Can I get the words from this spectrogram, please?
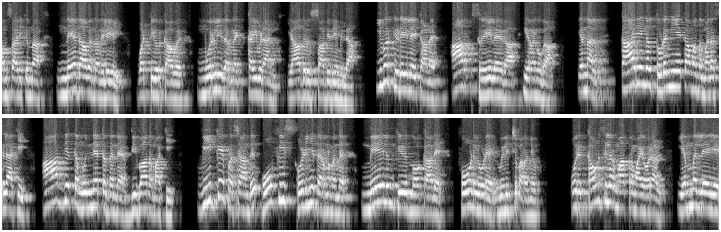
സംസാരിക്കുന്ന നേതാവ് എന്ന നിലയിൽ വട്ടിയൂർക്കാവ് മുരളീധരനെ കൈവിടാൻ യാതൊരു സാധ്യതയുമില്ല. ഇവർക്കിടയിലേക്കാണ് ആർ ശ്രീലേഖ ഇറങ്ങുക. എന്നാൽ കാര്യങ്ങൾ തുടങ്ങിയേക്കാമെന്ന് മനസ്സിലാക്കി ആദ്യത്തെ മുന്നേറ്റം തന്നെ വിവാദമാക്കി. വി കെ പ്രശാന്ത് ഓഫീസ് ഒഴിഞ്ഞു തരണമെന്ന് മേലും കീഴും നോക്കാതെ ഫോണിലൂടെ വിളിച്ചു പറഞ്ഞു. ഒരു കൗൺസിലർ മാത്രമായ ഒരാൾ എം എൽ എയെ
